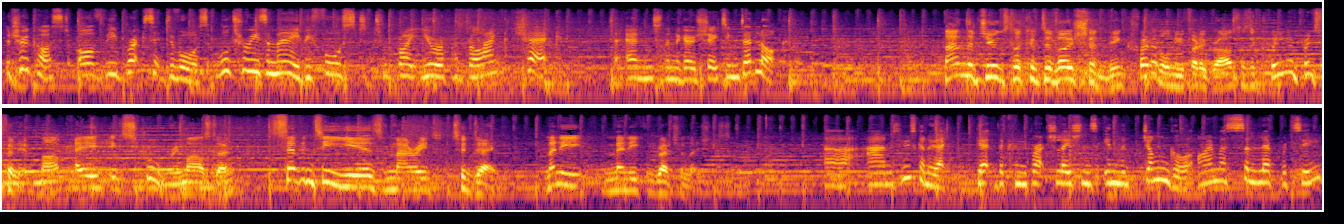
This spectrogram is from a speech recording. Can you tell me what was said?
The true cost of the Brexit divorce. Will Theresa May be forced to write Europe a blank cheque to end the negotiating deadlock? And the Duke's look of devotion. The incredible new photographs as the Queen and Prince Philip mark a extraordinary milestone. 70 years married today. Many, many congratulations. Uh, and who's going to get the congratulations in the jungle? I'm a celebrity.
